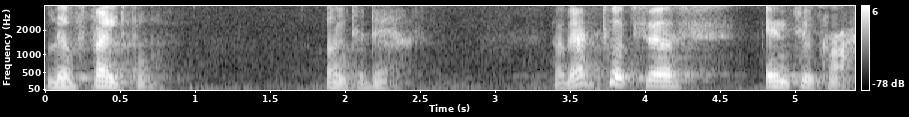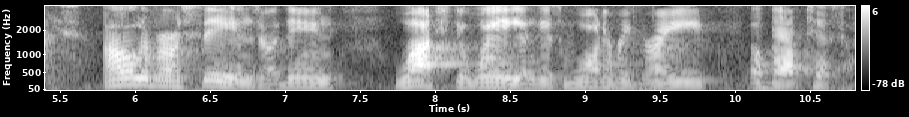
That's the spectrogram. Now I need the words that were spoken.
live faithful unto death. Now that puts us into Christ. All of our sins are then washed away in this watery grave of baptism.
